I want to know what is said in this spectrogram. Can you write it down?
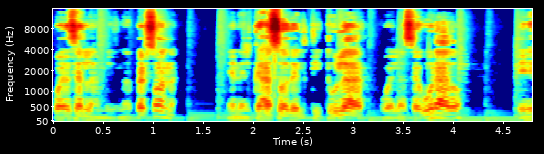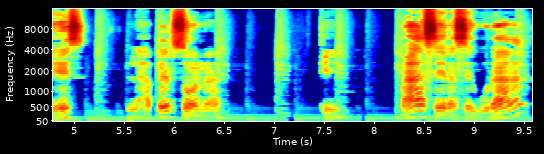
puede ser la misma persona. En el caso del titular o el asegurado, es la persona que va a ser asegurada,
